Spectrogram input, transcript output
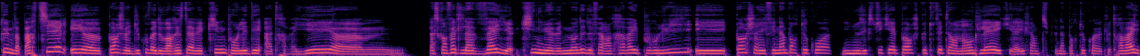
Kun va partir et euh, Porsche va du coup va devoir rester avec Kin pour l'aider à travailler. Euh, parce qu'en fait, la veille, Kin lui avait demandé de faire un travail pour lui et Porsche avait fait n'importe quoi. Il nous expliquait, Porsche, que tout était en anglais et qu'il avait fait un petit peu n'importe quoi avec le travail.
